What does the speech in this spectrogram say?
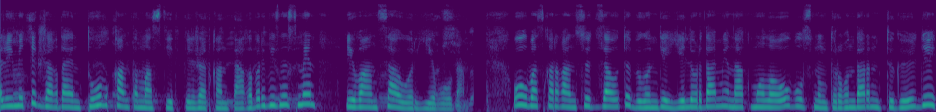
әлеуметтік жағдайын толық қамтамасыз етіп келе жатқан тағы бір бизнесмен иван сауэр ие болды. Ол басқарған сүт зауыты бүгінде елорда мен ақмола облысының тұрғындарын түгелдей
